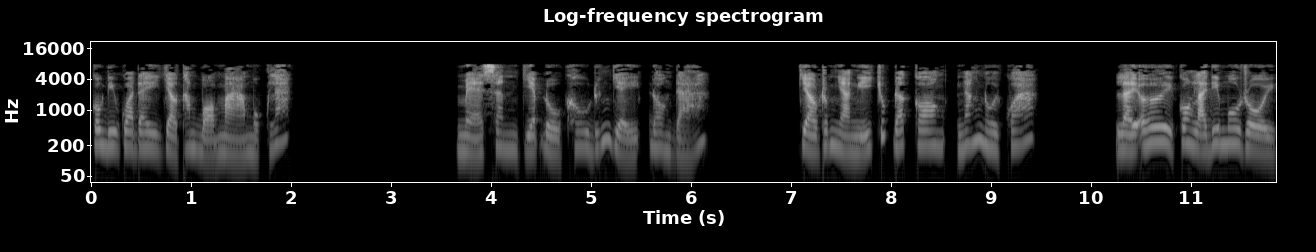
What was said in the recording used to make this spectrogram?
con đi qua đây vào thăm bọ mạ một lát. Mẹ xanh dẹp đồ khâu đứng dậy đon đã. Vào trong nhà nghỉ chút đã con, nắng nôi quá. Lại ơi, con lại đi mua rồi,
